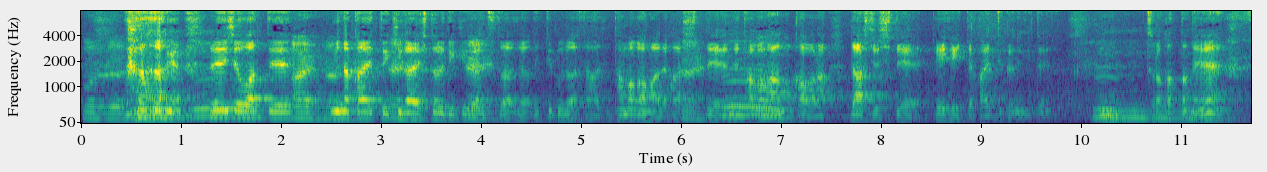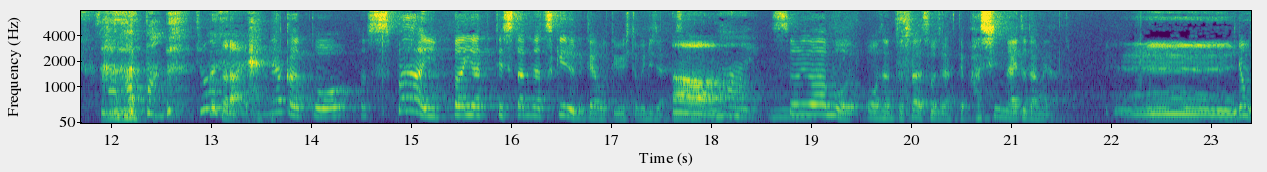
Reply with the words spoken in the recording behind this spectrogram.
練習終わって、みん。な帰って着替え一人で着替えてたら、じゃあ行ってくるわって多摩川まで走って、はで多摩川の河原ダッシュしてへいへい行って帰ってくるみたいな。うん、辛かったね。辛かった。超辛い。なんかこうスパーいっぱいやってスタミナつけるみたいなこと言う人もいるじゃないですか。それはもう大川さんとしてはそうじゃなくて走んないとダメだとうーんでも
